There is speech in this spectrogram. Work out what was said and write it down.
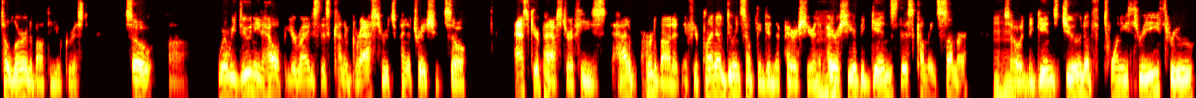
to learn about the Eucharist. So, uh, where we do need help, you're right, is this kind of grassroots penetration. So, ask your pastor if he's had heard about it. If you're planning on doing something during the parish year, Mhm. the parish year begins this coming summer. Mhm. So it begins June of 23 through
